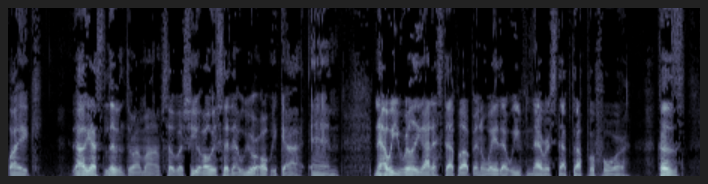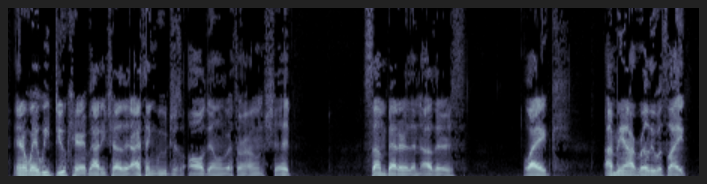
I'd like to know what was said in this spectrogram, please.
like, I guess living through my mom. So, but she always said that we were all we got. And now we really got to step up in a way that we've never stepped up before. Cause in a way we do care about each other. I think we were just all dealing with our own shit. Some better than others. Like, I mean, I really was like,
